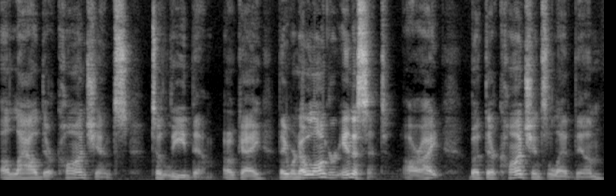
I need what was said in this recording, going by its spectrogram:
allowed their conscience to lead them, okay? They were no longer innocent, all right? But their conscience led them,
